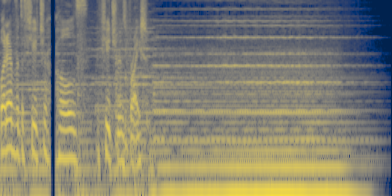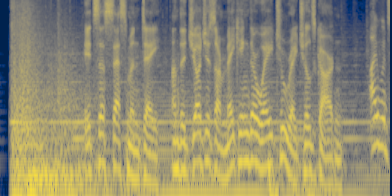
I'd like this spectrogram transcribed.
whatever the future holds, the future is bright. It's assessment day, and the judges are making their way to Rachel's garden. I would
